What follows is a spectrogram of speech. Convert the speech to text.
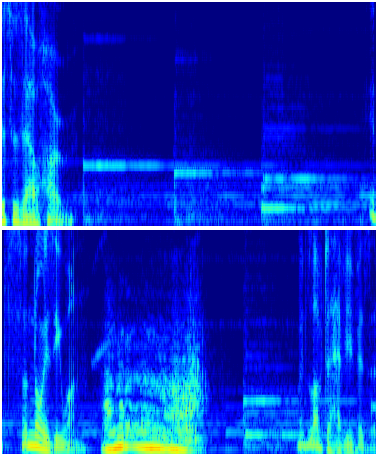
This is our home. It's a noisy one. We'd love to have you visit.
